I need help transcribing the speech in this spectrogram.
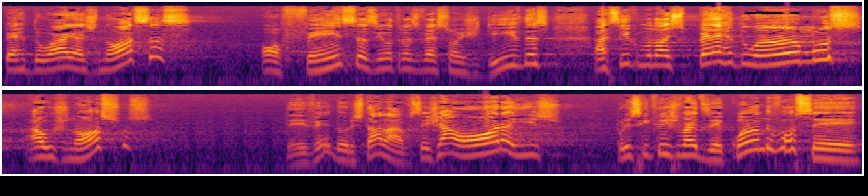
Perdoai as nossas ofensas, em outras versões dívidas, assim como nós perdoamos aos nossos devedores. Está lá, você já ora isso. Por isso que Cristo vai dizer: quando você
